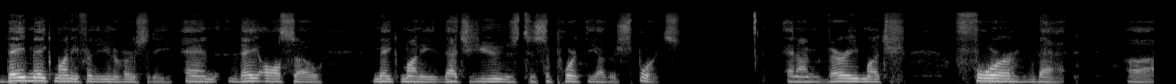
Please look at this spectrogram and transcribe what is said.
They make money for the university and they also make money that's used to support the other sports. And I'm very much for that. Uh,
